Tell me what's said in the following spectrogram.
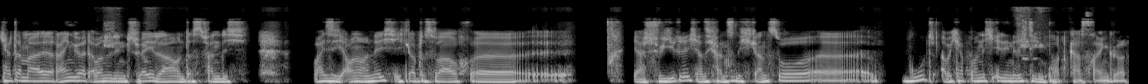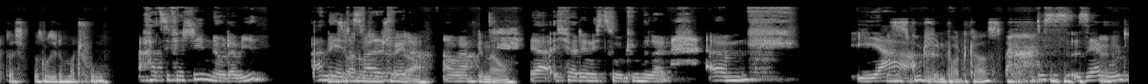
Ich habe da mal reingehört, aber nur den Trailer und das fand ich, weiß ich auch noch nicht. Ich glaube, das war auch äh, ja schwierig. Also ich fand es nicht ganz so äh, gut, aber ich habe noch nicht in den richtigen Podcast reingehört. Das, das muss ich noch mal tun. Ach, hat sie verschiedene oder wie? Ah nee, Nee, es war das war der ein Trailer. Aber Genau. ja, ich höre dir nicht zu, tut mir leid. Ähm, ja, Das ist gut für einen Podcast. das ist sehr gut,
